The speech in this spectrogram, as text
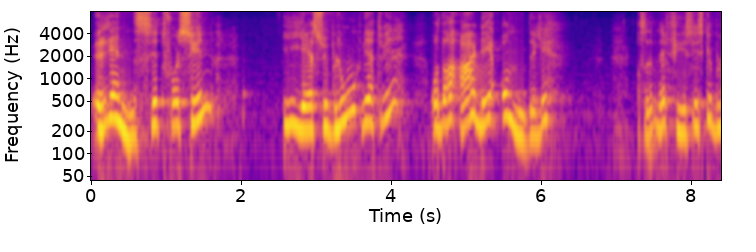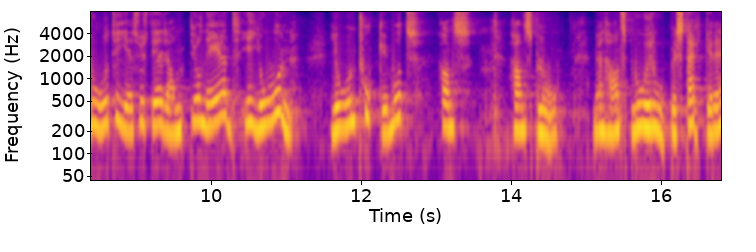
renset for synd i Jesu blod, vet vi. Og da er det åndelig. Altså, det fysiske blodet til Jesus det rant jo ned i jorden. Jorden tok imot hans, hans blod. Men hans blod roper sterkere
